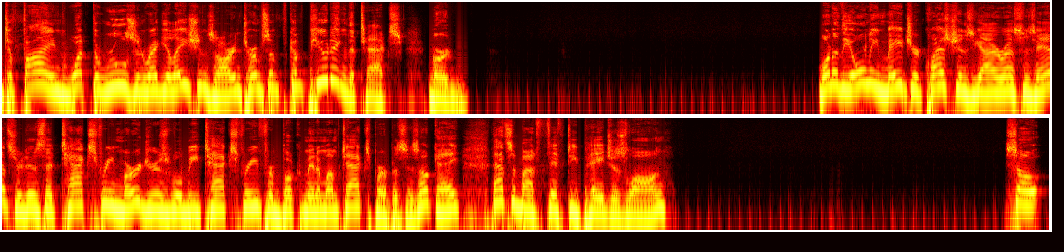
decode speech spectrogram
defined what the rules and regulations are in terms of computing the tax burden. One of the only major questions the IRS has answered is that tax free mergers will be tax free for book minimum tax purposes. Okay, that's about 50 pages long. So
